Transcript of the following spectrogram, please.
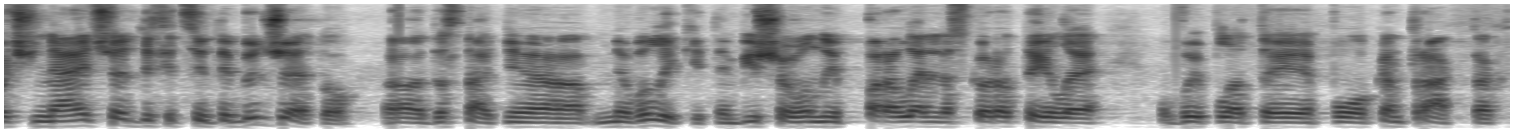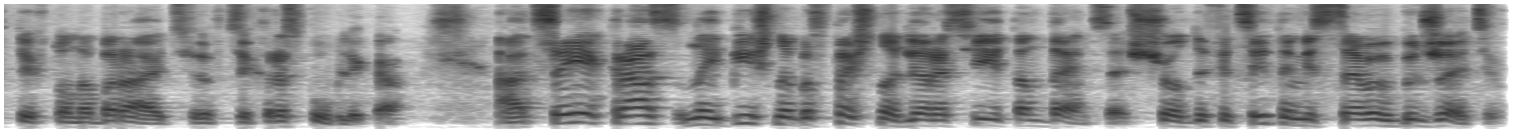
починаються дефіцити бюджету достатньо великі. Тим більше вони паралельно скоротили виплати по контрактах тих, хто набирають в цих республіках. А це якраз найбільш небезпечна для Росії тенденція, що дефіцити місцевих бюджетів.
